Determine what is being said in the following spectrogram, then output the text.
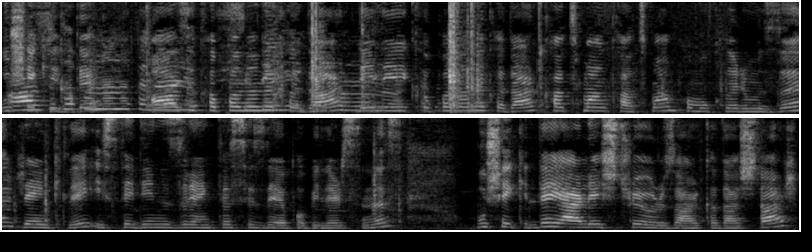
bu Ağzı şekilde kapanana kadar ağzı kapanana deliği kadar kapanana deliği kadar. kapanana kadar katman katman pamuklarımızı renkli istediğiniz renkte siz de yapabilirsiniz. Bu şekilde yerleştiriyoruz arkadaşlar.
